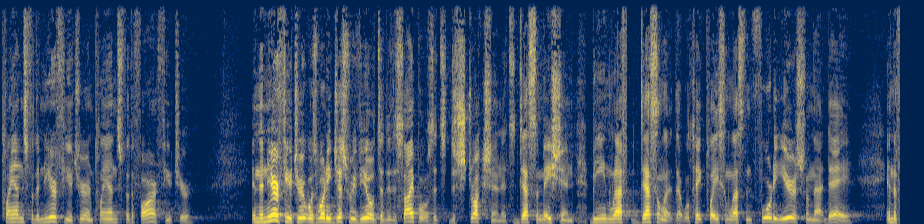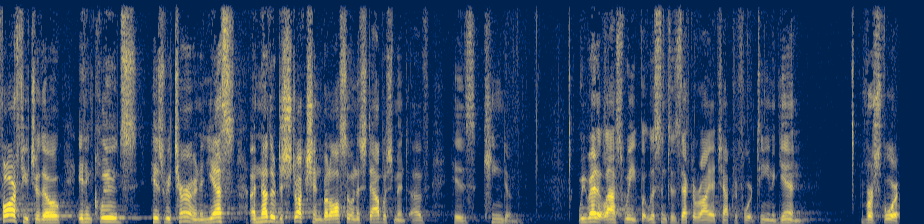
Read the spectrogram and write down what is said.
plans for the near future and plans for the far future. In the near future, it was what he just revealed to the disciples its destruction, its decimation, being left desolate, that will take place in less than 40 years from that day. In the far future, though, it includes his return. And yes, another destruction, but also an establishment of his kingdom. We read it last week, but listen to Zechariah chapter 14 again. Verse 4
